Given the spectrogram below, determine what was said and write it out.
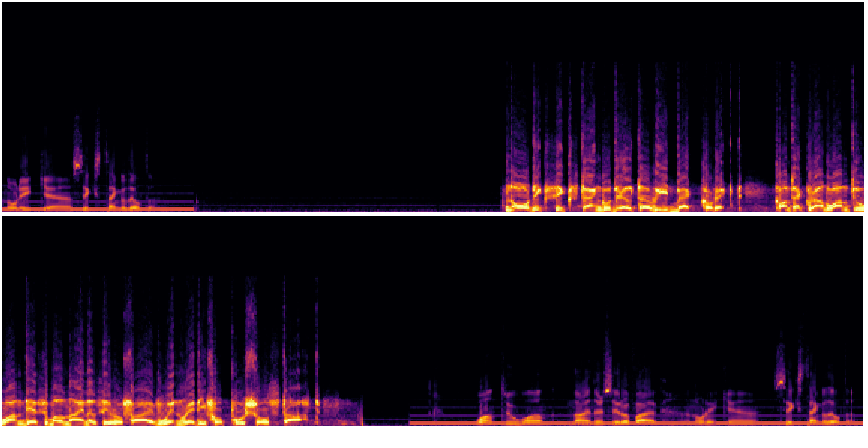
Nordic uh, 6 Tango Delta. Nordic 6 Tango Delta, read back correct. Contact ground 121 decimal 905 when ready for push or start. 121-905, Nordic uh, 6 Tango Delta.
